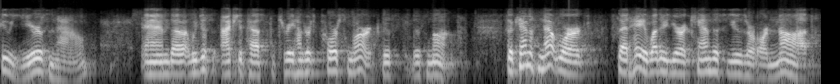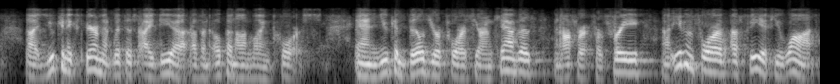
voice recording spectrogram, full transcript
two years now. And uh, we just actually passed the 300 course mark this, this month. So Canvas Network said, hey, whether you're a Canvas user or not, uh, you can experiment with this idea of an open online course. And you can build your course here on Canvas and offer it for free, uh, even for a fee if you want.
